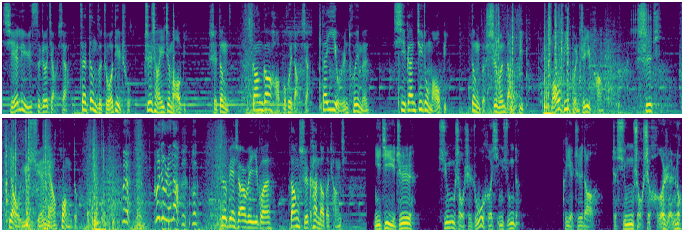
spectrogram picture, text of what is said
斜立于死者脚下，在凳子着地处支上一支毛笔，使凳子刚刚好不会倒下。但一有人推门，细杆击中毛笔，凳子失稳倒地，毛笔滚至一旁，尸体吊于悬梁晃动。哎呀，快救人呐！这便是二位医官当时看到的场景。你既已知凶手是如何行凶的，可也知道这凶手是何人喽？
